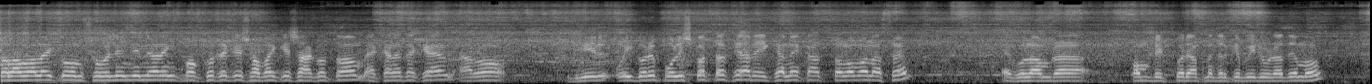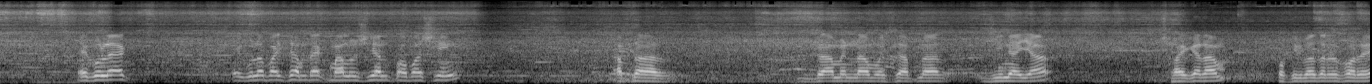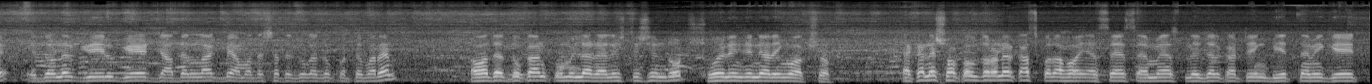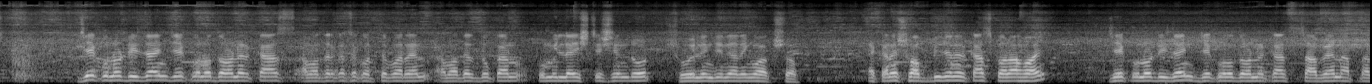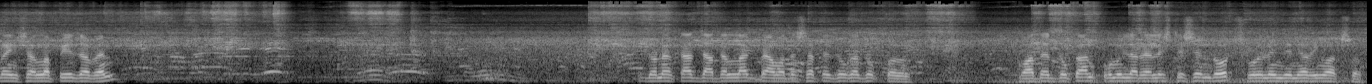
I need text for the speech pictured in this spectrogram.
আসসালামু আলাইকুম, সোহেল ইঞ্জিনিয়ারিং পক্ষ থেকে সবাইকে স্বাগতম। এখানে দেখেন আরও গ্রিল, ওই করে পলিশ করতেছে আর এইখানে কাজ চলমান আছে। এগুলো আমরা কমপ্লিট করে আপনাদেরকে ভিডিওটা দেবো। এগুলো এক এগুলো পাইছি আমরা এক মালয়েশিয়ান প্রবাসী। আপনার গ্রামের নাম হচ্ছে আপনার জিনাইয়া ছয় গ্রাম ফকির বাজারের পরে এ ধরনের গ্রিল, গেট, যাদের লাগবে আমাদের সাথে যোগাযোগ করতে পারেন। আমাদের দোকান Comilla rail station road, Sohel engineering workshop. এখানে সকল ধরনের কাজ করা হয় S S M S laser cutting, Vietnamese gate, যে কোনো ডিজাইন, যে কোনো ধরনের কাজ আমাদের কাছে করতে পারেন। আমাদের দোকান Comilla station road, Sohel engineering workshop. এখানে সব ডিজাইনের কাজ করা হয়। যে কোনো ডিজাইন, যে কোনো ধরনের কাজ চাবেন, আপনারা ইনশাল্লাহ পেয়ে যাবেন। ধরনের কাজ, যাদের লাগবে আমাদের সাথে যোগাযোগ করুন। আমাদের দোকান Comilla rail station road, Sohel engineering workshop.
